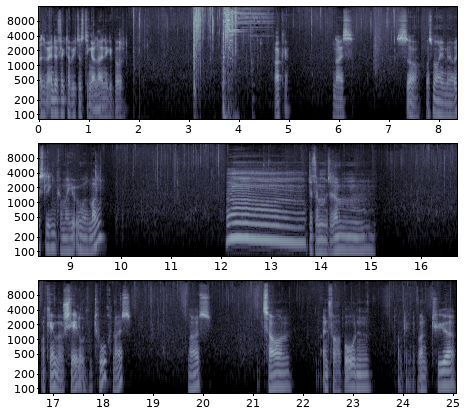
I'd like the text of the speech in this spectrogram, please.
Also im Endeffekt habe ich das Ding alleine gebaut. Okay. Nice. So, was mache ich mit dem restlichen? Kann man hier irgendwas machen? Okay, mit dem Schädel und einem Tuch. Nice. Nice. Zaun. Einfacher Boden. Wand. Tür.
